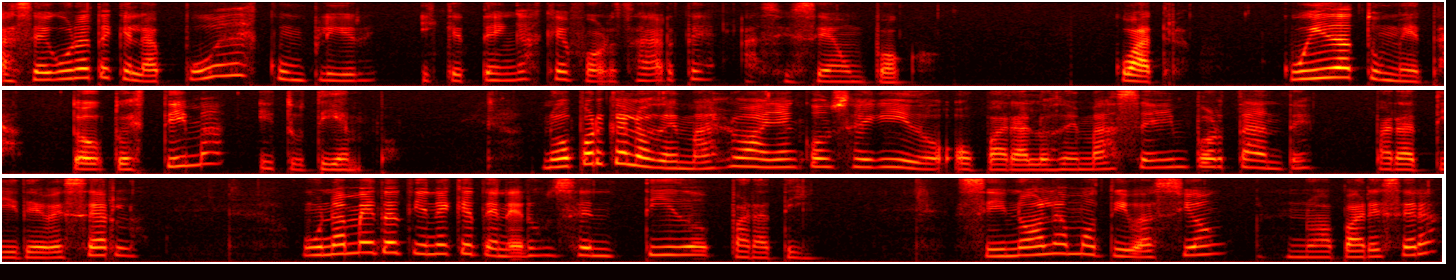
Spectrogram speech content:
Asegúrate que la puedes cumplir y que tengas que esforzarte así sea un poco. 4. Cuida tu meta, tu autoestima y tu tiempo. No porque los demás lo hayan conseguido o para los demás sea importante, para ti debe serlo. Una meta tiene que tener un sentido para ti. Si no, la motivación no aparecerá.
